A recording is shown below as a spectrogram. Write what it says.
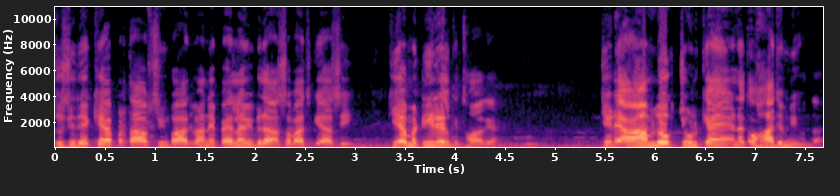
ਤੁਸੀਂ ਦੇਖਿਆ ਪ੍ਰਤਾਪ ਸਿੰਘ ਬਾਜਵਾ ਨੇ ਪਹਿਲਾਂ ਵੀ ਵਿਧਾਨ ਸਭਾ 'ਚ ਕਿਹਾ ਸੀ ਕਿ ਇਹ ਮਟੀਰੀਅਲ ਕਿੱਥੋਂ ਆ ਗਿਆ? ਜਿਹੜੇ ਆਮ ਲੋਕ ਚੁਣ ਕੇ ਆਏ ਆ, ਇਹਨਾਂ ਤੋਂ ਹਾਜ਼ਮ ਨਹੀਂ ਹੁੰਦਾ।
